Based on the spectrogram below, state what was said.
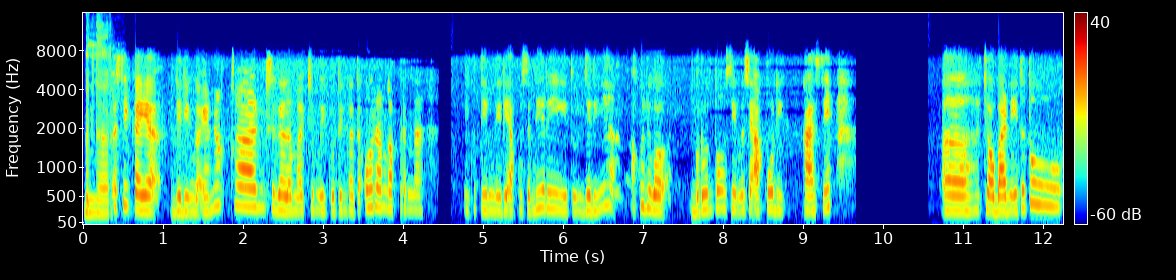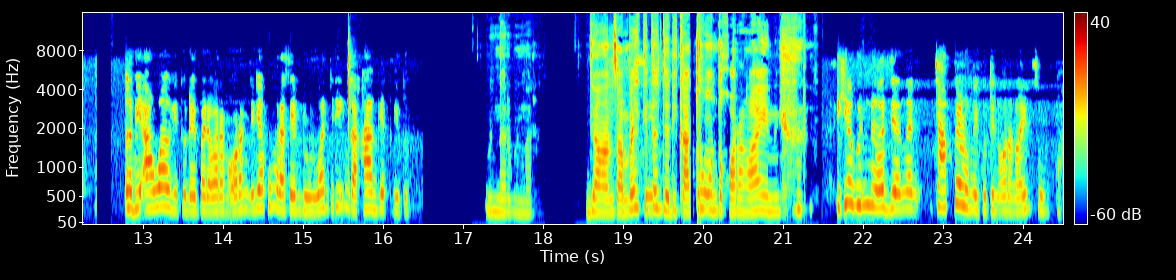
Benar. Pasti kayak jadi nggak enakan segala macam ikutin kata orang nggak pernah ikutin diri aku sendiri gitu. Jadinya aku juga beruntung sih maksudnya aku dikasih eh cobaan itu tuh lebih awal gitu daripada orang-orang. Jadi aku ngerasain duluan jadi nggak kaget gitu. Benar-benar jangan Gitu sampai sih. kita jadi kacung untuk orang lain. Iya bener jangan capek lo ngikutin orang lain sumpah.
